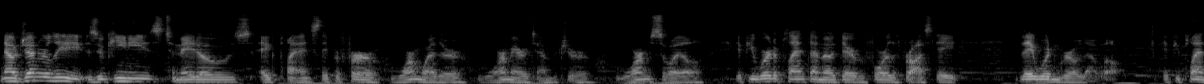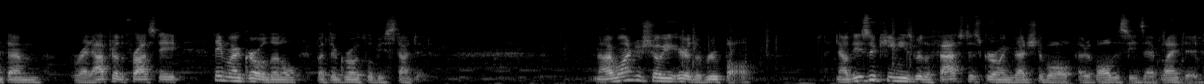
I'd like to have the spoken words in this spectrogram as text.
Now, generally, zucchinis, tomatoes, eggplants, they prefer warm weather, warm air temperature, warm soil. If you were to plant them out there before the frost date, they wouldn't grow that well. If you plant them right after the frost date, they might grow a little, but their growth will be stunted. Now I wanted to show you here the root ball. Now these zucchinis were the fastest growing vegetable out of all the seeds I planted.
